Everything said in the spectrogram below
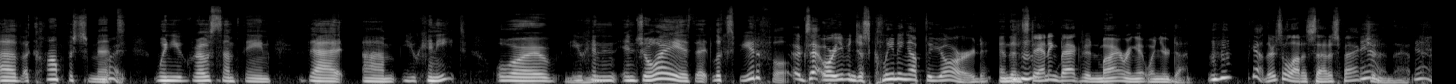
of accomplishment Right. when you grow something that um, you can eat or you Mm-hmm. can enjoy as it looks beautiful. Exactly, or even just cleaning up the yard and Mm-hmm. then standing back and admiring it when you're done. Mm-hmm. Yeah, there's a lot of satisfaction Yeah, in that. yeah.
